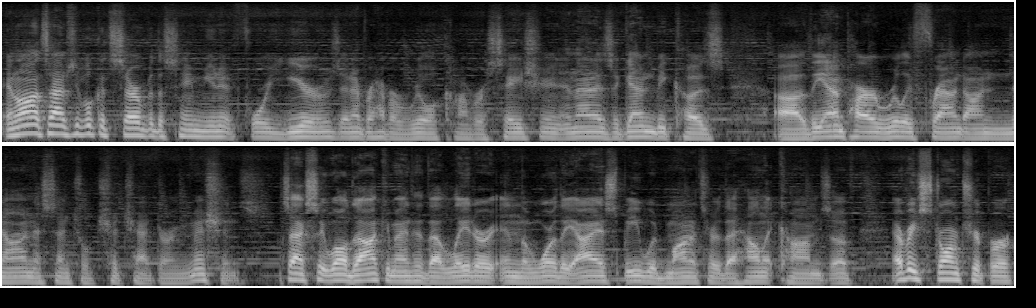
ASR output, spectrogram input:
And a lot of times people could serve with the same unit for years and never have a real conversation, and that is again because uh, the Empire really frowned on non-essential chit-chat during missions. It's actually well documented that later in the war, the ISB would monitor the helmet comms of every stormtrooper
